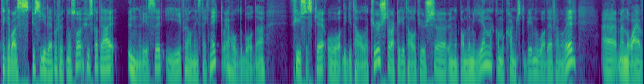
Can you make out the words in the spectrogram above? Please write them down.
tenkte jeg bare skulle si det på slutten også. Husk at jeg underviser i forhandlingsteknikk, og jeg holder både fysiske og digitale kurs. Det har vært digitale kurs eh, under pandemien, kommer kanskje til å bli noe av det framover. Men nå er jeg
